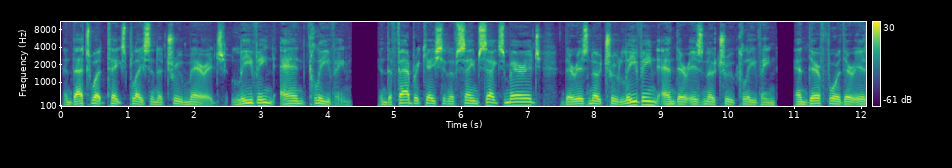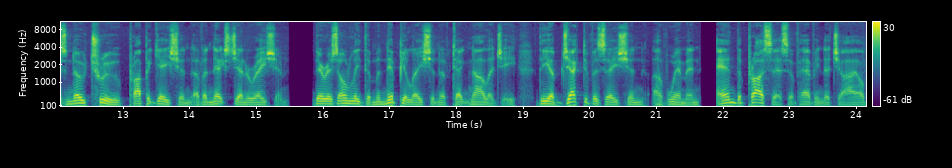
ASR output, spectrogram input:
And that's what takes place in a true marriage leaving and cleaving. In the fabrication of same sex marriage, there is no true leaving and there is no true cleaving, and therefore there is no true propagation of a next generation. There is only the manipulation of technology, the objectivization of women, and the process of having a child.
